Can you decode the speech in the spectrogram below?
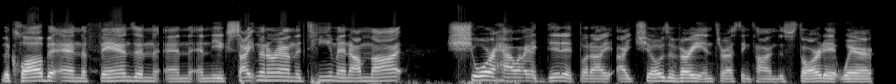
the club and the fans and and and the excitement around the team. And i'm not sure how i did it but i i chose a very interesting time to start it where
